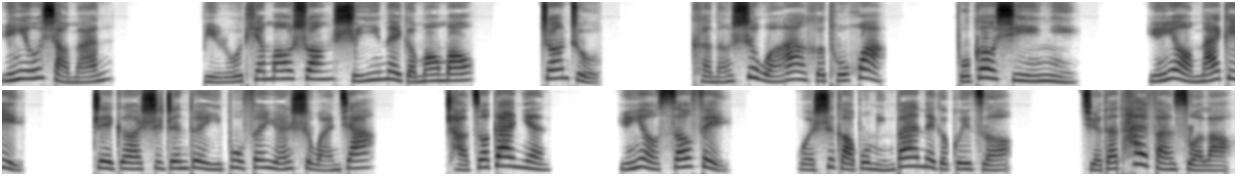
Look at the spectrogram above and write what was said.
云游小蛮，比如天猫双十一那个猫猫，庄主，可能是文案和图画不够吸引你。云友 Maggie，这个是针对一部分原始玩家炒作概念。云友 Sophie，我是搞不明白那个规则，觉得太繁琐了，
